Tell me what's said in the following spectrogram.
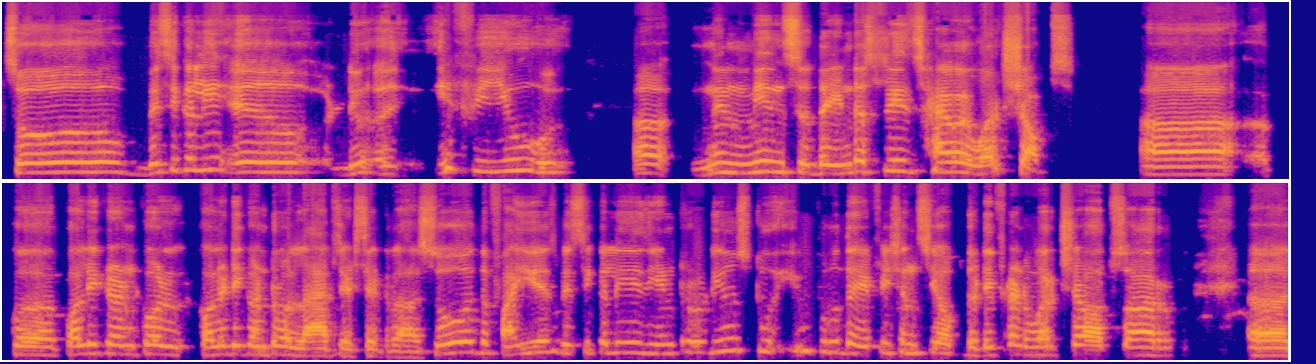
So basically, uh, do, uh, if you uh, means the industries have workshops, uh, quality control, quality control labs, etc. So the 5S basically is introduced to improve the efficiency of the different workshops or uh,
